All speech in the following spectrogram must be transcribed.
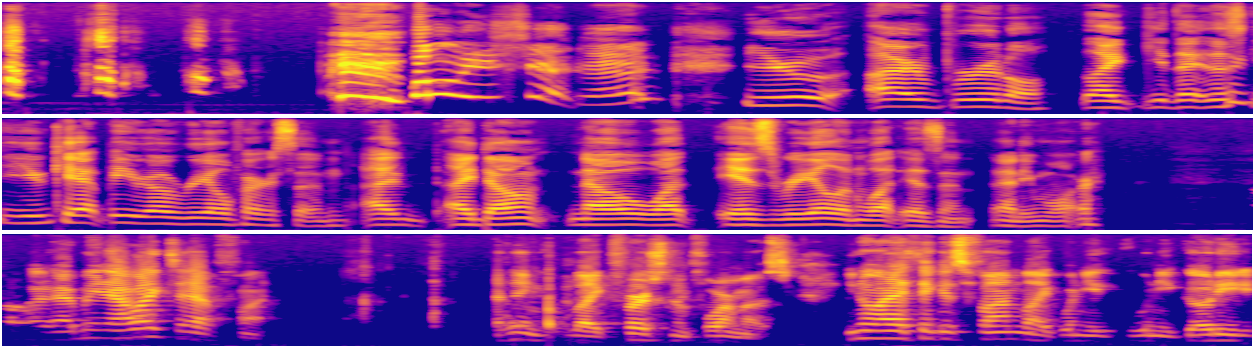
Holy shit, man! You are brutal. Like you, this, you can't be a real person. I I don't know what is real and what isn't anymore. I mean, I like to have fun. I think, like first and foremost, you know what I think is fun? Like when you when you go to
